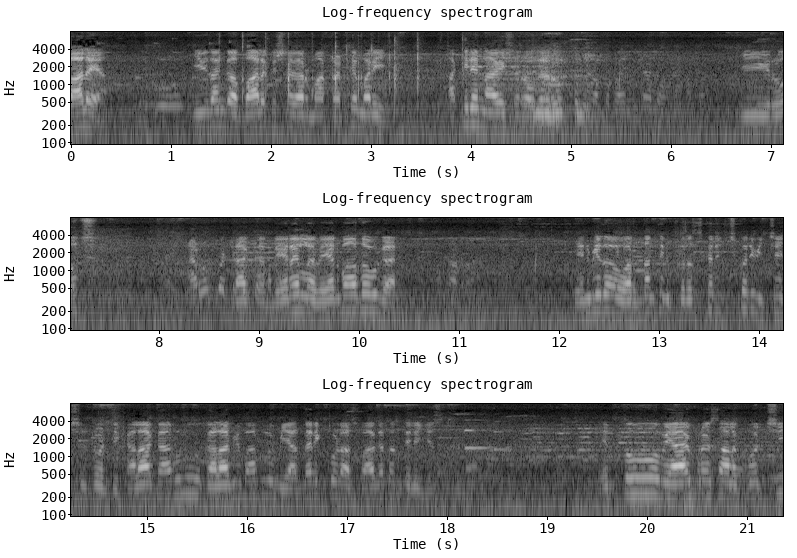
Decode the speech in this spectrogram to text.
బాలయ్య. ఈ విధంగా బాలకృష్ణ గారు మాట్లాడితే మరి అక్కినే నాగేశ్వరరావు గారు ఈరోజు డాక్టర్ నేరెళ్ళ వీరమాధవ్ గారు ఎనిమిదవ వర్ధంతిని పురస్కరించుకొని విచ్చేసినటువంటి కళాకారులు కళాభిమానులు మీ అందరికీ కూడా స్వాగతం తెలియజేస్తున్నారు. ఎంతో వ్యాయప్రవేశాలకు వచ్చి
